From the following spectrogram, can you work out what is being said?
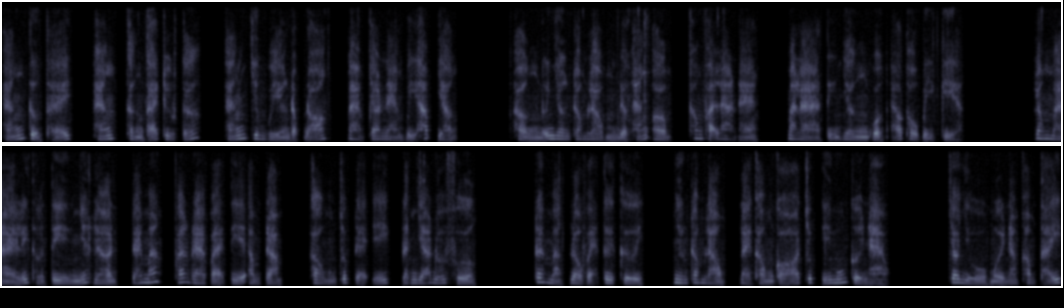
hắn cường thể, hắn thần thái trưu tớt, hắn chân quyền độc đó làm cho nàng bị hấp dẫn. Hận nữ nhân trong lòng được hắn ôm không phải là nàng mà là tiện nhân quần áo thô bị kia. Lông mài Lý Thừa Tiên nhếch lên, đáy mắt phát ra vài tia âm trầm, không chút để ý đánh giá đối phương. Trên mặt lộ vẻ tươi cười, nhưng trong lòng lại không có chút ý muốn cười nào. Cho dù 10 năm không thấy,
